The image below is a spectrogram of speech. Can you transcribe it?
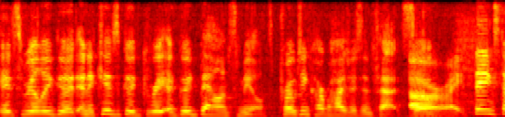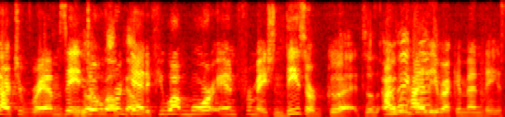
It's really good, and it gives good, great, a good balanced meal. It's protein, carbohydrates, and fats. So All right. Thanks, Dr. Ramsey. And don't welcome. forget, if you want more information, these are good. So I would highly good? recommend these.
